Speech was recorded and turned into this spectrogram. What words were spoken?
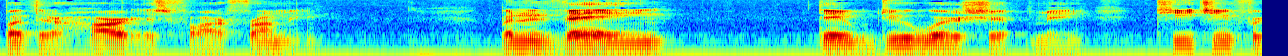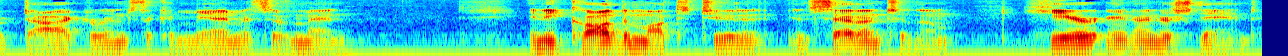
but their heart is far from me. But in vain they do worship me, teaching for doctrines the commandments of men. And he called the multitude and said unto them, Hear and understand.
